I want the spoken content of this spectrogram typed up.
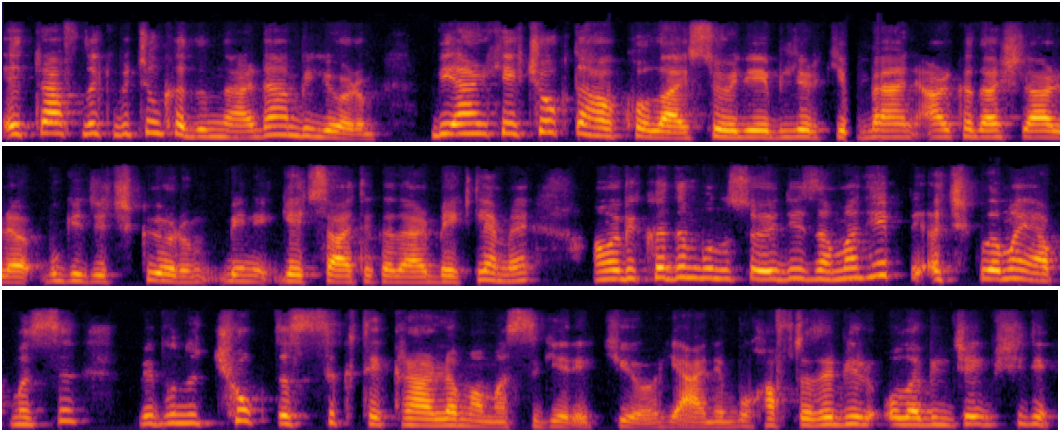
Etrafındaki bütün kadınlardan biliyorum. Bir erkek çok daha kolay söyleyebilir ki ben arkadaşlarla bu gece çıkıyorum beni geç saate kadar bekleme. Ama bir kadın bunu söylediği zaman hep bir açıklama yapması ve bunu çok da sık tekrarlamaması gerekiyor. Yani bu haftada bir olabilecek bir şey değil.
